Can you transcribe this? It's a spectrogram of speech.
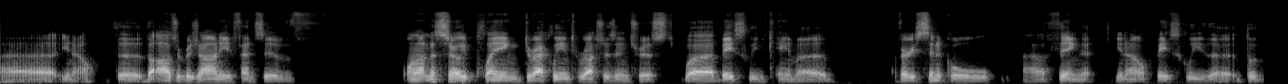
uh, you know, the the Azerbaijani offensive, while not necessarily playing directly into Russia's interest, uh, basically became a, a very cynical uh, thing that you know, basically the the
